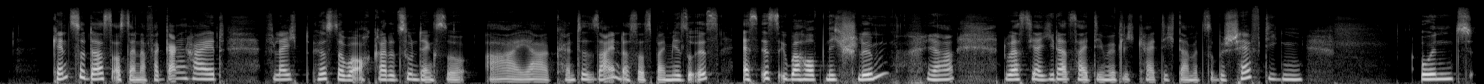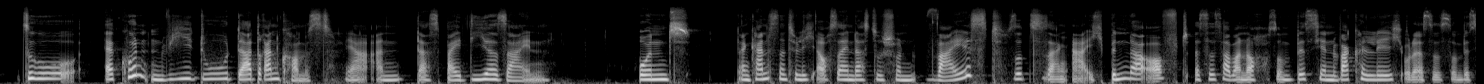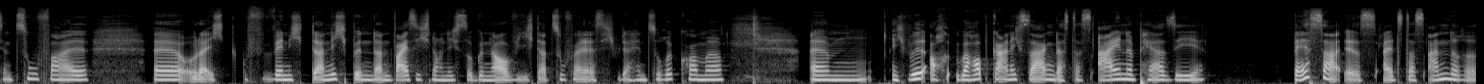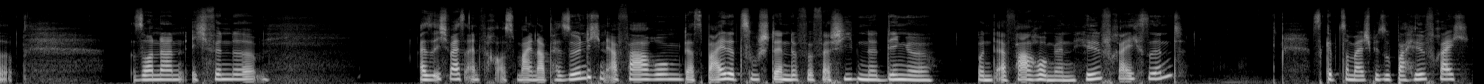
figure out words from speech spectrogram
kennst du das aus deiner Vergangenheit, vielleicht hörst du aber auch gerade zu und denkst so, ah ja, könnte sein, dass das bei mir so ist. Es ist überhaupt nicht schlimm, ja. Du hast ja jederzeit die Möglichkeit, dich damit zu beschäftigen und zu erkunden, wie du da dran kommst, ja, an das bei dir sein. Und dann kann es natürlich auch sein, dass du schon weißt, sozusagen, ah, ich bin da oft, es ist aber noch so ein bisschen wackelig oder es ist so ein bisschen Zufall äh, oder ich, wenn ich da nicht bin, dann weiß ich noch nicht so genau, wie ich da zuverlässig wieder hin zurückkomme. Ähm, ich will auch überhaupt gar nicht sagen, dass das eine per se besser ist als das andere sondern ich finde, also ich weiß einfach aus meiner persönlichen Erfahrung, dass beide Zustände für verschiedene Dinge und Erfahrungen hilfreich sind. Es gibt zum Beispiel super hilfreich,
